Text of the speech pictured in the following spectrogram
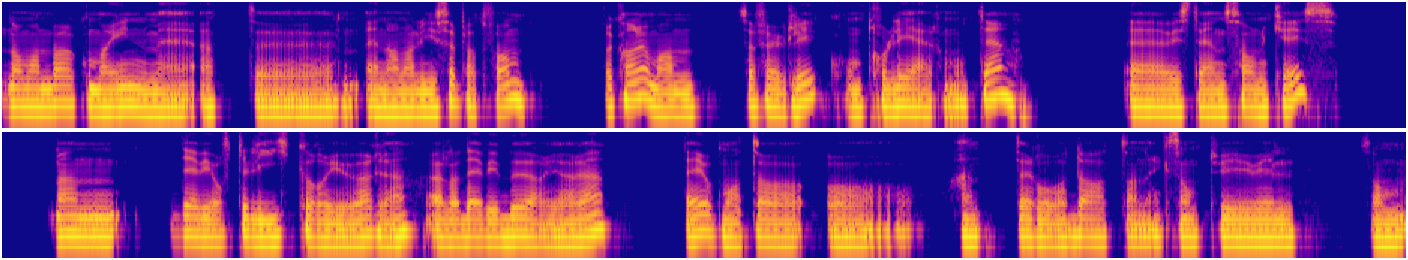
når man da kommer inn med et, uh, en analyseplattform, da kan jo man selvfølgelig kontrollere mot det, uh, hvis det er en sånn case, men det vi ofte liker å gjøre, eller det vi bør gjøre, det er jo på en måte å, å hente rådataene, ikke sant. Vi vil, som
